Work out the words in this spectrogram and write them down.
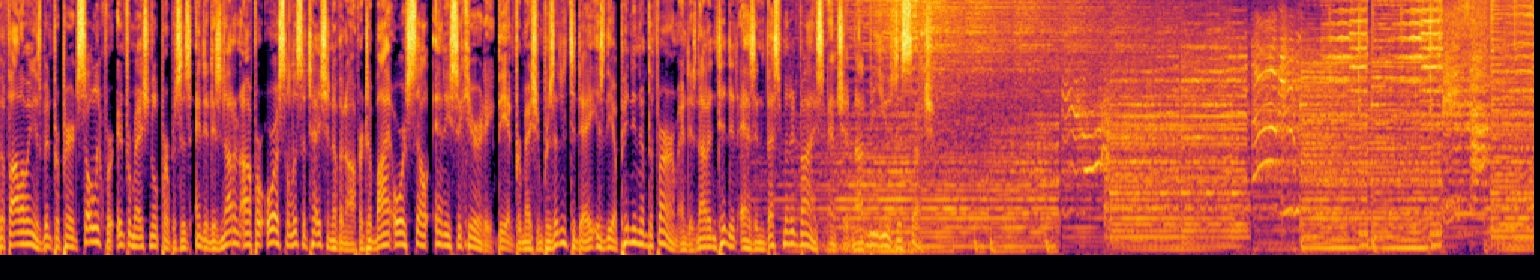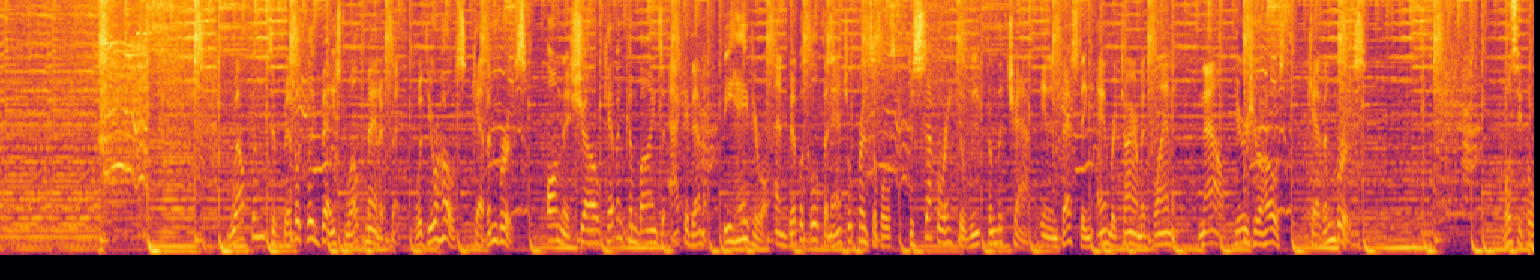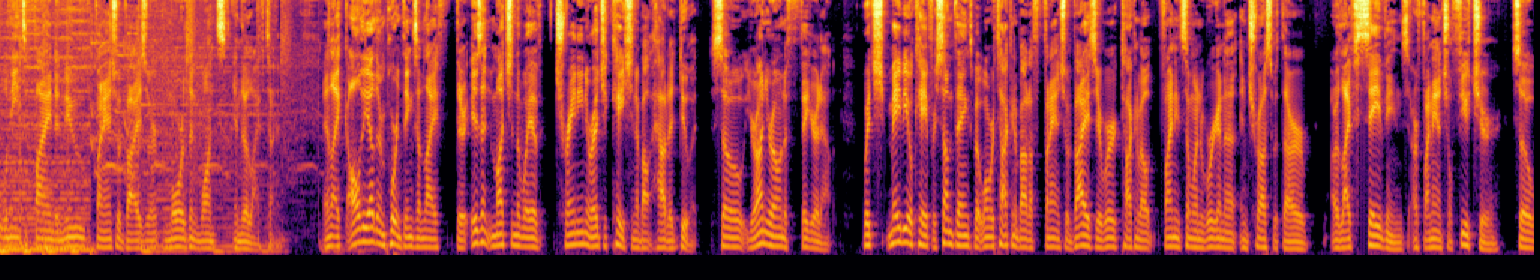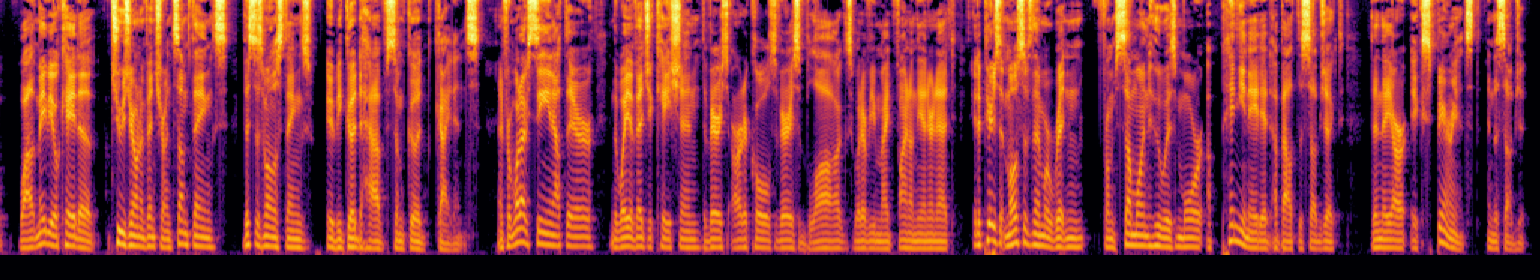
The following has been prepared solely for informational purposes and it is not an offer or a solicitation of an offer to buy or sell any security. The information presented today is the opinion of the firm and is not intended as investment advice and should not be used as such. Welcome to Biblically Based Wealth Management with your host, Kevin Bruce. On this show, Kevin combines academic, behavioral, and biblical financial principles to separate the wheat from the chaff in investing and retirement planning. Now, here's your host, Kevin Bruce. Most people will need to find a new financial advisor more than once in their lifetime. And like all the other important things in life, there isn't much in the way of training or education about how to do it. So you're on your own to figure it out which may be okay for some things, but when we're talking about a financial advisor, we're talking about finding someone we're going to entrust with our, our life savings, our financial future. So while it may be okay to choose your own adventure on some things, this is one of those things it would be good to have some good guidance. And from what I've seen out there in the way of education, the various articles, various blogs, whatever you might find on the internet, it appears that most of them were written from someone who is more opinionated about the subject than they are experienced in the subject.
